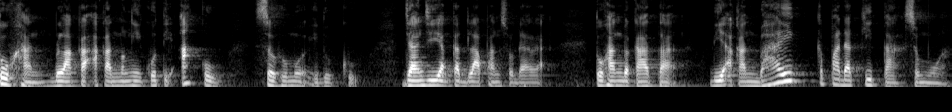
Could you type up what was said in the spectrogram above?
Tuhan belaka akan mengikuti aku seumur hidupku. Janji yang ke-8 saudara. Tuhan berkata, dia akan baik kepada kita semua.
